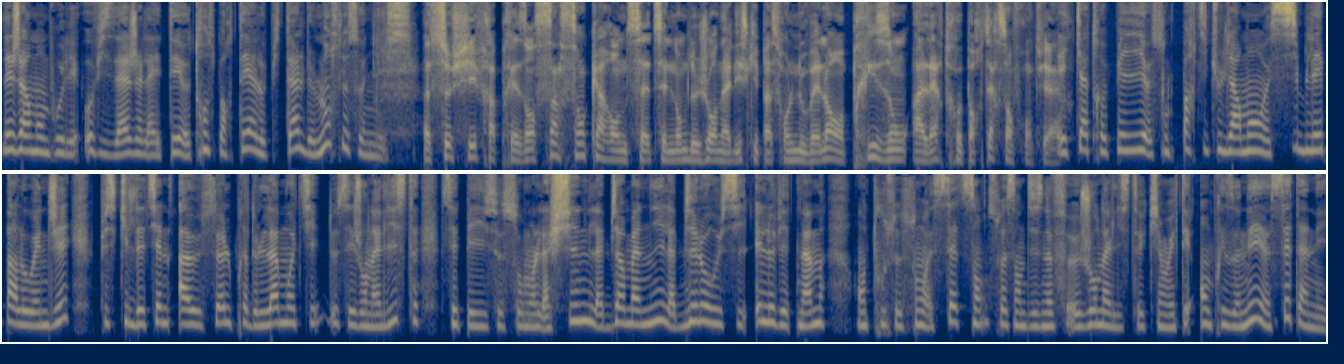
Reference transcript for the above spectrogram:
légèrement brûlée au visage. Elle a été euh, transportée à l'hôpital de Lons-le-Saunier. Ce chiffre à présent 547, c'est le nombre de journalistes qui passeront le nouvel an en prison. Alerte Reporters sans frontières. Et quatre pays euh, sont particulièrement ciblés par l'ONG puisqu'ils détiennent à eux seuls près de la moitié de ces journalistes. Ces pays, ce sont la Chine, la Birmanie, la Biélorussie et le Vietnam. En tout, ce sont 779 journalistes qui ont été emprisonnés cette année.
